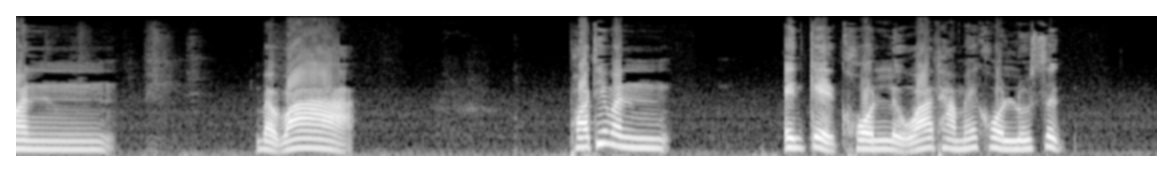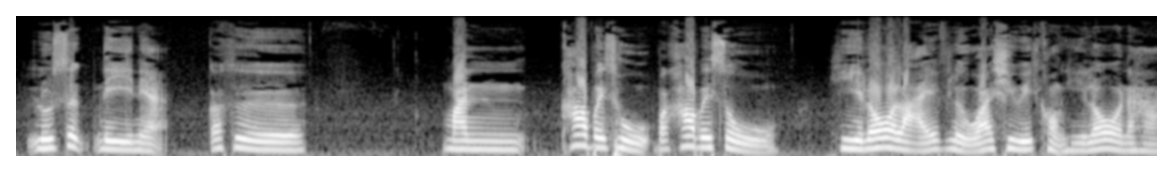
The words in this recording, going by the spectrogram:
มันแบบว่าพอที่มัน engage คนหรือว่าทำให้คนรู้สึกรู้สึกดีเนี่ย ก็คือมันเข้าไปสู่เข้าไปสู่ hero life หรือว่าชีวิตของฮีโร่นะคะ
